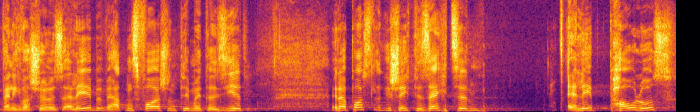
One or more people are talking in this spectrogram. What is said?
wenn ich was Schönes erlebe, wir hatten es vorher schon thematisiert. In Apostelgeschichte 16 erlebt Paulus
